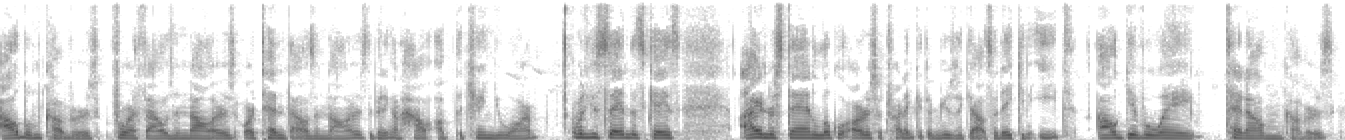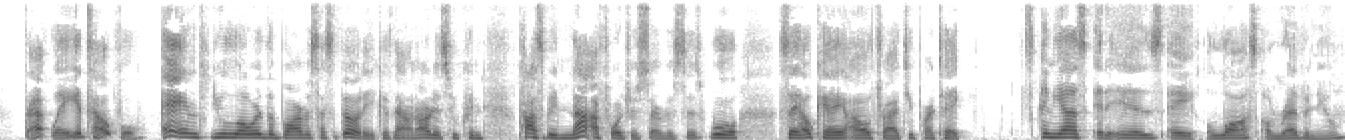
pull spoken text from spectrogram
album covers for a thousand dollars or ten thousand dollars, depending on how up the chain you are, what do you say in this case? I understand local artists are trying to get their music out so they can eat. I'll give away 10 album covers. That way it's helpful. And you lower the bar of accessibility because now an artist who can possibly not afford your services will say, okay, I'll try to partake. And yes, it is a loss of revenue,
